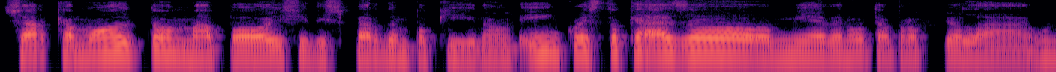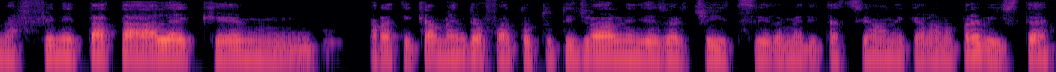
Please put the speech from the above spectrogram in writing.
cerca molto ma poi si disperde un pochino. In questo caso mi è venuta proprio un'affinità tale che mh, praticamente ho fatto tutti i giorni gli esercizi, le meditazioni che erano previste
